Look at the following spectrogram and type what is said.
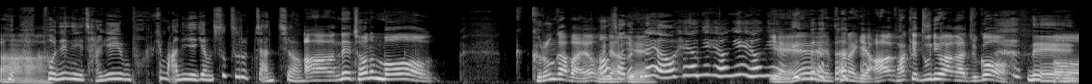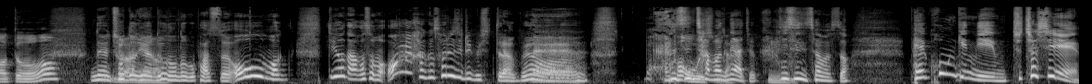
아. 본인이 자기 이름 그렇게 많이 얘기하면 쑥스럽지 않죠? 아, 네, 저는 뭐, 그런가 봐요. 어, 그냥. 어, 저도 예. 그래요. 혜영이, 혜영이, 혜영이. 예, 편하게. 아, 밖에 눈이 와가지고. 네. 어, 또. 네, 저도 눈 오는 거 봤어요. 어우, 막, 뛰어나가서 막, 와! 하고 소리 지르고 싶더라고요. 네. 한신 참았네 아주 한신 음. 참았어. 백홍기님, 주철씨.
